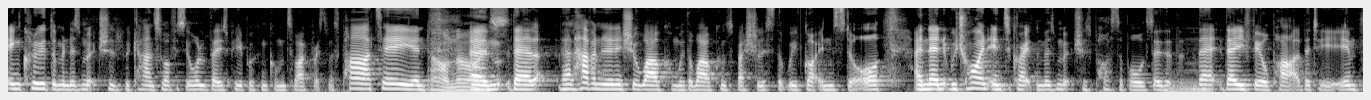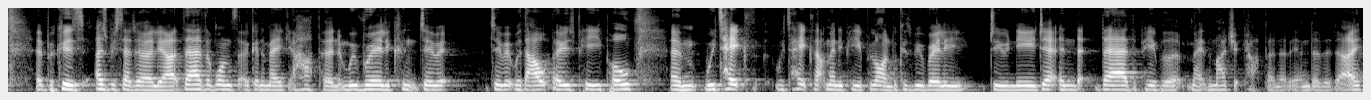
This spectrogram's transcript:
include them in as much as we can. So obviously all of those people can come to our Christmas party and Oh, Um, they'll they'll have an initial welcome with a welcome specialist that we've got in store, and then we try and integrate them as much as possible so that Mm. they they feel part of the team. Uh, because as we said earlier, they're the ones that are going to make it happen, and we really couldn't do it do it without those people. Um, we take we take that many people on because we really do need it, and th- they're the people that make the magic happen at the end of the day.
